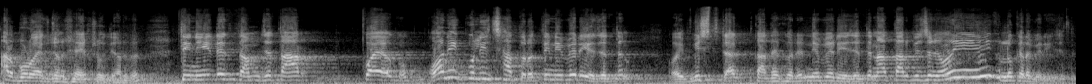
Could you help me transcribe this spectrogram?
আর বড় একজন শেখ সৌদি আরবের। তিনি দেখতাম যে তার কয়েক, অনেকগুলি ছাত্র তিনি বেরিয়ে যেতেন, ওই বিশটা কাঁধে করে নিয়ে বেরিয়ে যেতেন, আর তার পিছনে অনেক লোকেরা বেরিয়ে যেতেন।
